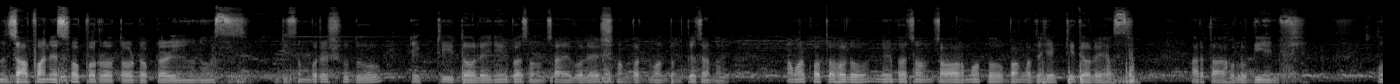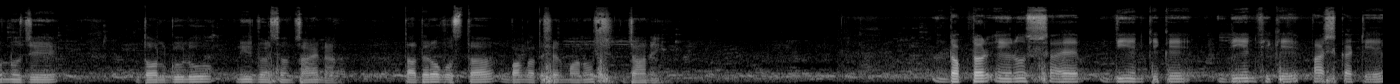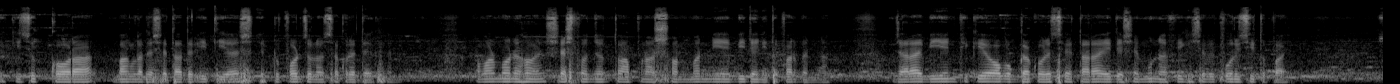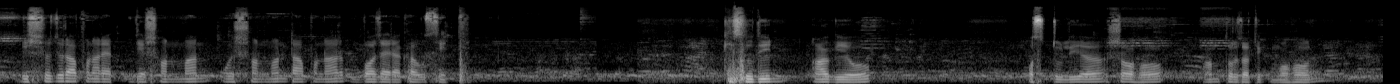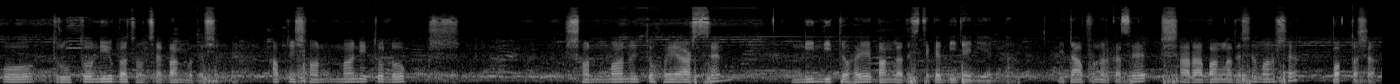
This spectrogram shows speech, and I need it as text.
জাপানে সফররত ডক্টর ইউনুস ডিসেম্বরে শুধু একটি দলই নির্বাচন চায় বলে সংবাদ মাধ্যমকে জানায়। আমার কথা হলো, নির্বাচন চাওয়ার মতো বাংলাদেশে একটি দলে আছে, আর তা হলো বিএনপি। অন্য যে দলগুলো নির্বাচন চায় না, তাদের অবস্থা বাংলাদেশের মানুষ জানে। ডক্টর ইউনুস সাহেব বিএনপিকে বিএনপিকে পাশ কাটিয়ে কিছু করা বাংলাদেশে তাদের ইতিহাস একটু পর্যালোচনা করে দেখেন। আমার মনে হয় শেষ পর্যন্ত আপনার সম্মান নিয়ে বিদায় নিতে পারবেন না। যারা বিএনপিকে অবজ্ঞা করেছে, তারা এই দেশে মুনাফিক হিসেবে পরিচিত পায়। বিশ্বজুড়ে আপনার এক যে সম্মান, ওই সম্মানটা আপনার বজায় রাখা উচিত। কিছুদিন আগেও অস্ট্রেলিয়া সহ আন্তর্জাতিক মহল ও দ্রুত নির্বাচন চায় বাংলাদেশে। আপনি সম্মানিত লোক, সম্মানিত হয়ে আসছেন, নিন্দিত হয়ে বাংলাদেশ থেকে বিদায় নিয়েন না। এটা আপনার কাছে সারা বাংলাদেশের মানুষের প্রত্যাশা।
